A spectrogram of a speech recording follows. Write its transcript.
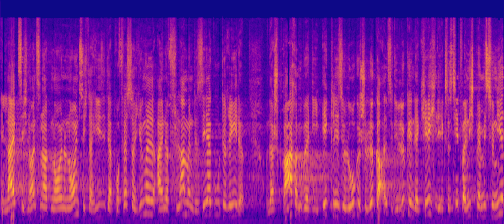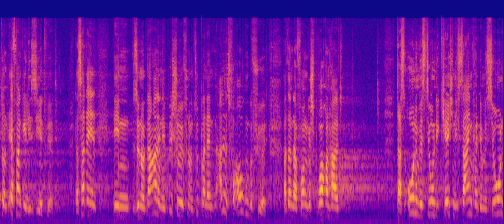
in Leipzig 1999. Da hieß der Professor Jüngel eine flammende, sehr gute Rede. Und da sprach er über die ekklesiologische Lücke, also die Lücke in der Kirche, die existiert, weil nicht mehr missioniert und evangelisiert wird. Das hat er den Synodalen, den Bischöfen und Supernenten alles vor Augen geführt. Hat dann davon gesprochen halt, dass ohne Mission die Kirche nicht sein könnte. Mission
